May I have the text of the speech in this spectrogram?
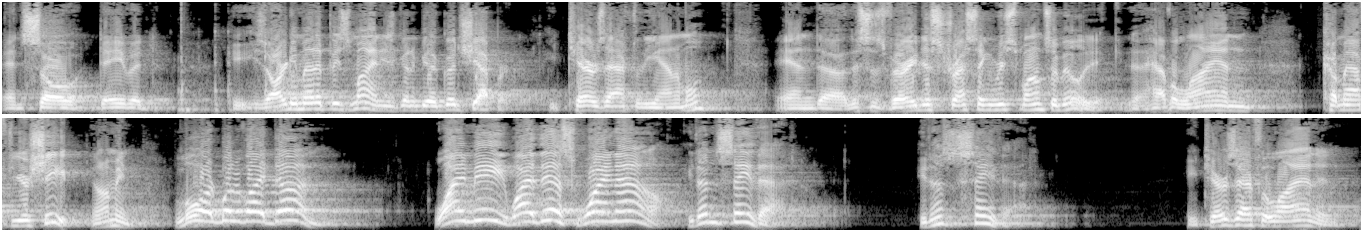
And so David, he's already made up his mind he's going to be a good shepherd. He tears after the animal, and uh, this is very distressing responsibility to have a lion come after your sheep. You know, I mean, Lord, what have I done? Why me? Why this? Why now? He doesn't say that. He doesn't say that. He tears after the lion and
